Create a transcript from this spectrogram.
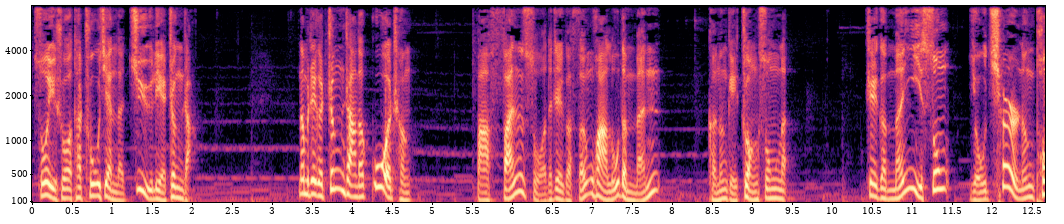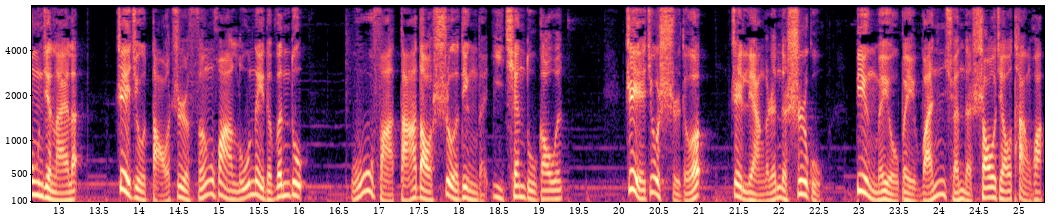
所以说他出现了剧烈挣扎。那么这个挣扎的过程，把反锁的这个焚化炉的门可能给撞松了，这个门一松，有气儿能通进来了。这就导致焚化炉内的温度无法达到设定的一千度高温，这也就使得这两个人的尸骨并没有被完全的烧焦碳化。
